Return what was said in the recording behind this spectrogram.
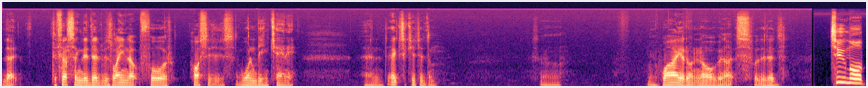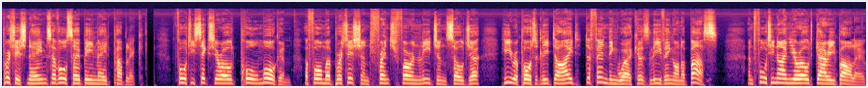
that the first thing they did was line up four hostages, one being Kenny, and executed them. So, I mean, why, I don't know, but that's what they did. Two more British names have also been made public. 46 year old Paul Morgan, a former British and French Foreign Legion soldier, he reportedly died defending workers leaving on a bus and 49 year old Gary Barlow.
